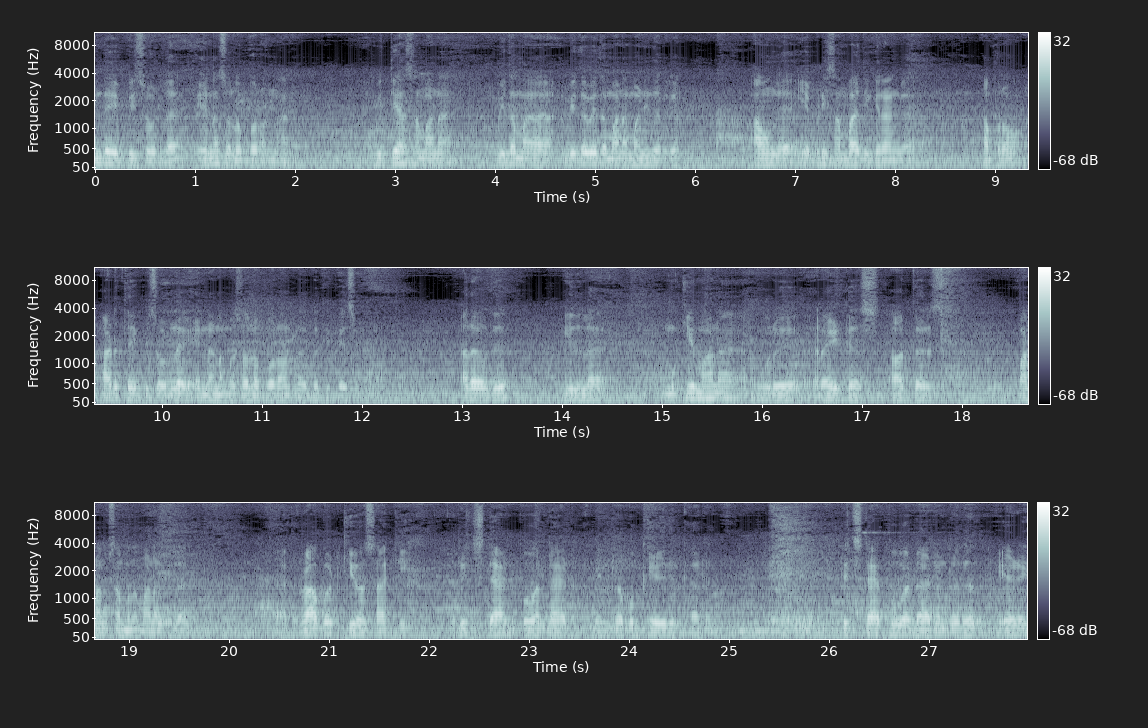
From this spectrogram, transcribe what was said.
இந்த எபிசோடில் என்ன சொல்ல போகிறோன்னா வித்தியாசமான விதமாக விதவிதமான மனிதர்கள் அவங்க எப்படி சம்பாதிக்கிறாங்க அப்புறம் அடுத்த எபிசோடில் என்ன நம்ம சொல்ல போகிறோன்றதை பற்றி பேச போகிறோம் அதாவது இதில் முக்கியமான ஒரு ரைட்டர்ஸ் ஆத்தர்ஸ் பணம் சம்மந்தமானதில் Robert Kiyosaki rich dad poor dad அப்படின்ற புக் எழுதியிருக்காரு. ரிச் டேட் புவர் டேடுன்றது ஏழை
